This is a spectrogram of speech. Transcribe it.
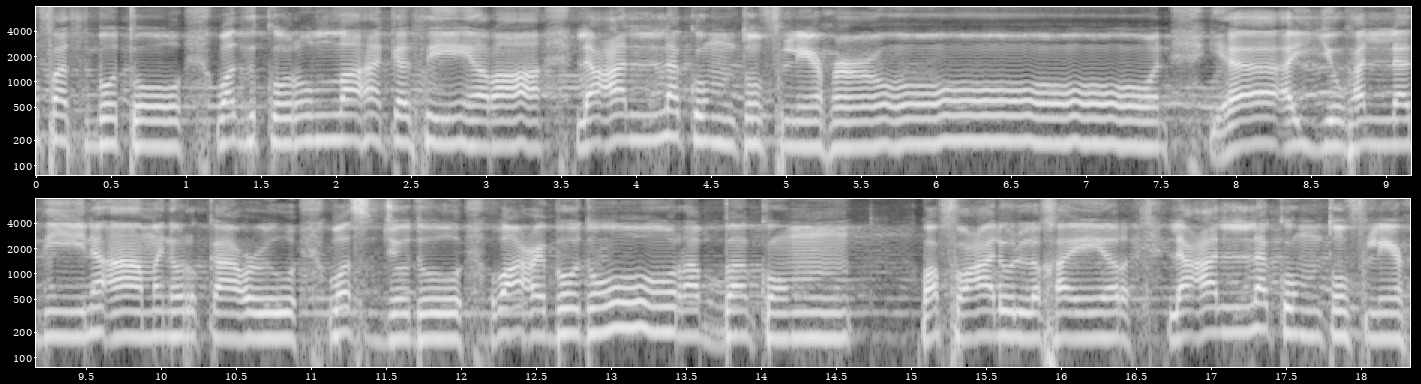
فاثبتوا واذكروا الله كثيرا لعلكم تفلحون يا أيها الذين آمنوا اركعوا واسجدوا واعبدوا ربكم وافعلوا الخير لعلكم تفلحون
